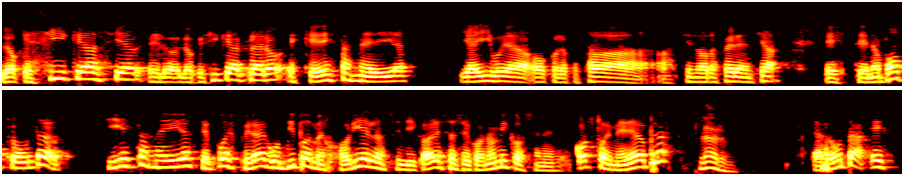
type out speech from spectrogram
Lo que sí queda, eh, lo que sí queda claro es que estas medidas, y ahí voy a, o con lo que estaba haciendo referencia, este, nos podemos preguntar si estas medidas se puede esperar algún tipo de mejoría en los indicadores socioeconómicos en el corto y mediano plazo. Claro. La pregunta es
